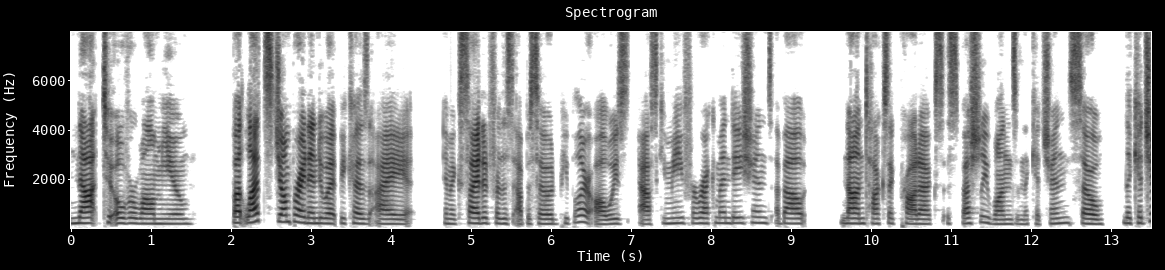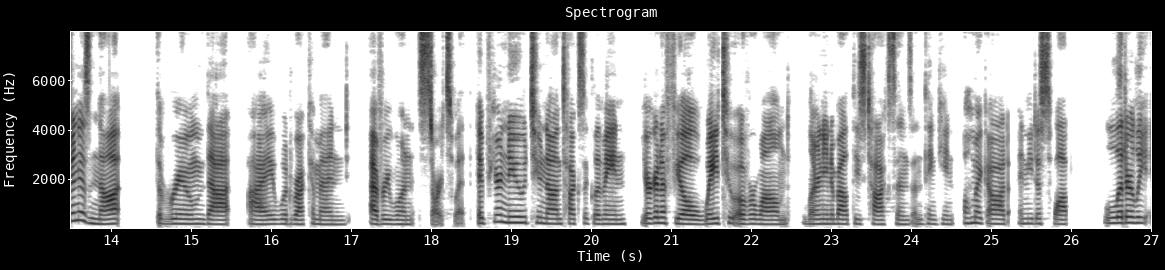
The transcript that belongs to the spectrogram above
not to overwhelm you. But let's jump right into it because I am excited for this episode. People are always asking me for recommendations about non toxic products, especially ones in the kitchen. So, the kitchen is not the room that I would recommend everyone starts with. If you're new to non toxic living, you're going to feel way too overwhelmed learning about these toxins and thinking, oh my God, I need to swap literally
